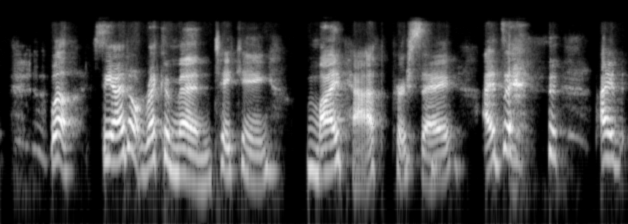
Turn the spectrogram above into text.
Well see i don't recommend taking my path per se. I'd say i'd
